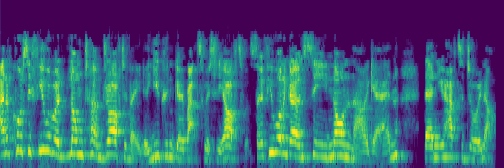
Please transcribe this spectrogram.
And of course, if you were a long-term draft evader, you couldn't go back to Italy afterwards. So if you want to go and see non now again, then you have to join up.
